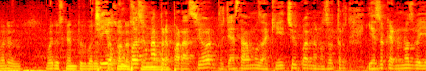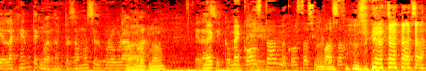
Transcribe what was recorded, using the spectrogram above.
varias, varias gentes, varias Sí, personas. ocupas que una no- preparación, pues ya estábamos aquí, Chuy, cuando nosotros, y eso que no nos veía la gente, cuando empezamos el programa, Claro, claro. era Me, así como me que- consta, me consta Me pasa. Sí pasa.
